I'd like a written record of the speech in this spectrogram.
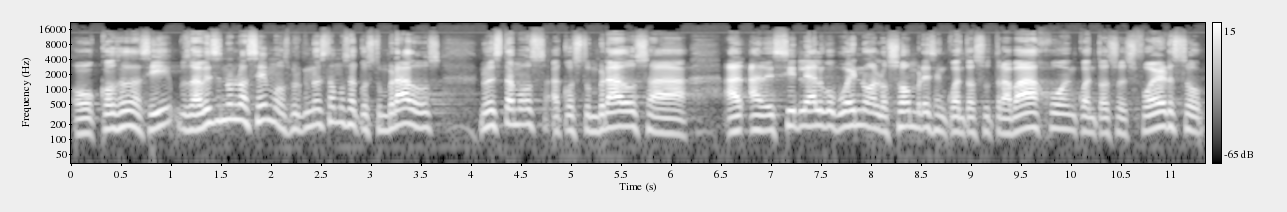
O cosas así, pues a veces no lo hacemos porque no estamos acostumbrados, no estamos acostumbrados a, a, decirle algo bueno a los hombres en cuanto a su trabajo, en cuanto a su esfuerzo.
